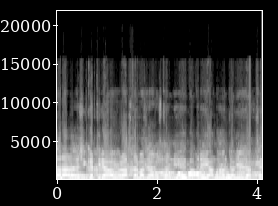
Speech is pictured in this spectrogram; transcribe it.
তারা শিক্ষার্থীরা রাস্তার মাঝে অবস্থান নিয়ে তাদের এই আন্দোলন চালিয়ে যাচ্ছে।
